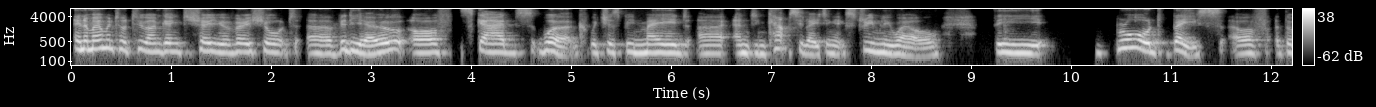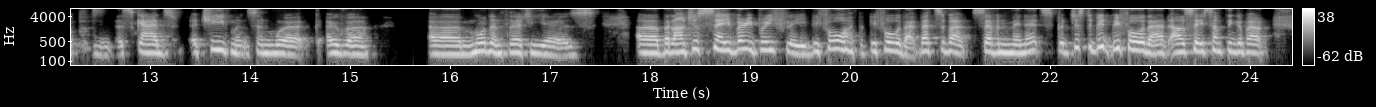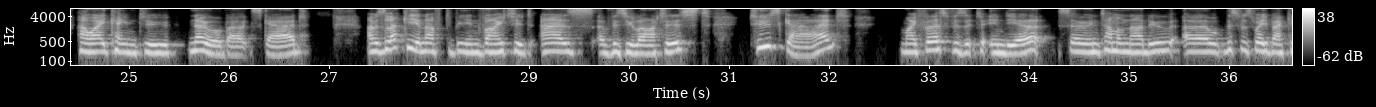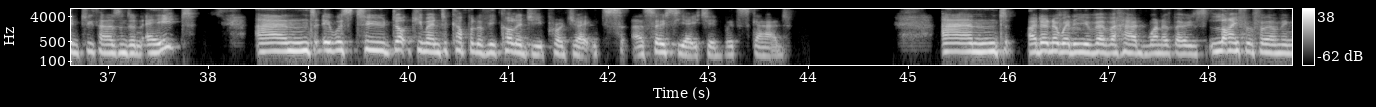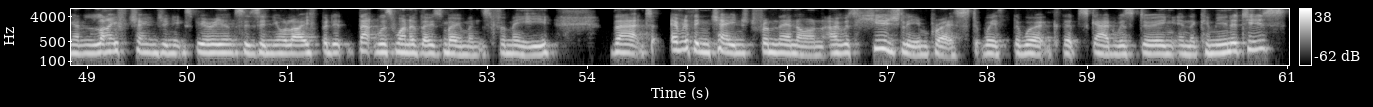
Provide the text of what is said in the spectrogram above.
In a moment or two, I'm going to show you a very short uh, video of SCAD's work, which has been made uh, and encapsulating extremely well the broad base of the SCAD's achievements and work over uh, more than 30 years. Uh, but I'll just say very briefly before before that, that's about seven minutes. But just a bit before that, I'll say something about how I came to know about SCAD. I was lucky enough to be invited as a visual artist to SCAD. My first visit to India, so in Tamil Nadu, uh, this was way back in 2008. And it was to document a couple of ecology projects associated with SCAD. And I don't know whether you've ever had one of those life affirming and life changing experiences in your life, but it, that was one of those moments for me that everything changed from then on. I was hugely impressed with the work that SCAD was doing in the communities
